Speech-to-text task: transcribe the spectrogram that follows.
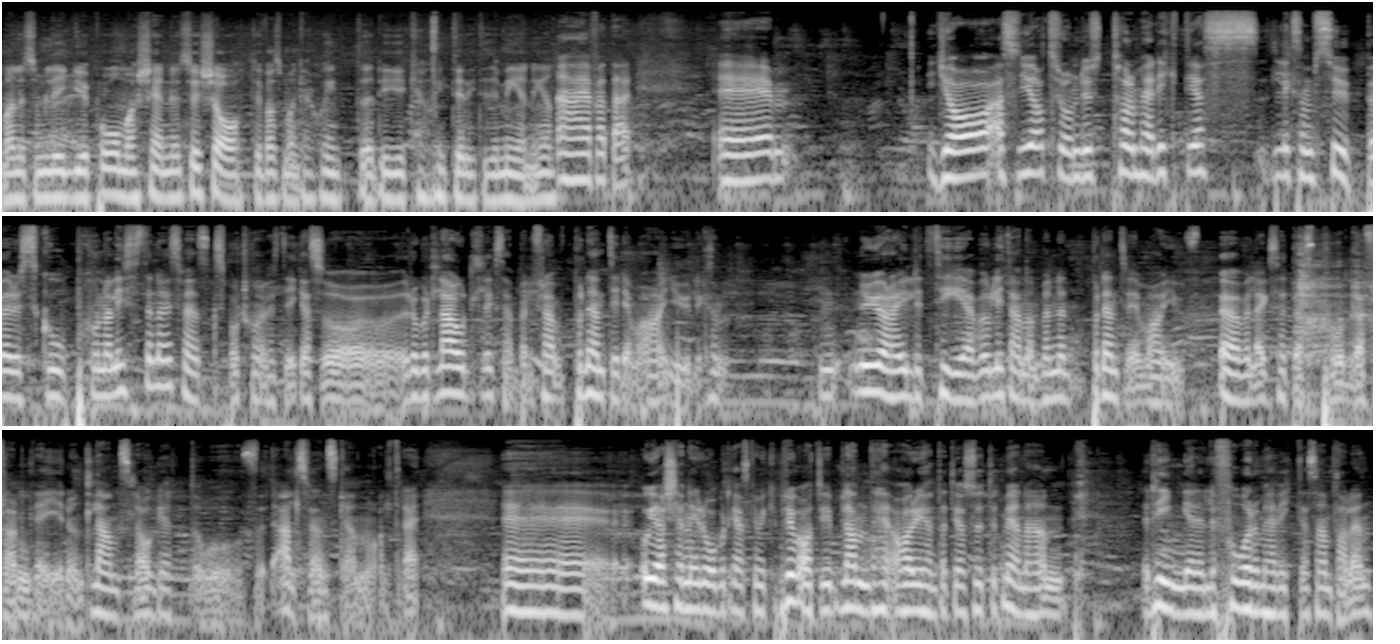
man liksom ligger ju på, man känner sig tjatig fast man kanske inte, det är kanske inte riktigt i meningen. Nej, jag fattar. Eh, ja, alltså jag tror om du tar de här riktiga liksom superscoop-journalisterna i svensk sportjournalistik, alltså Robert Laud till exempel, fram, på den tiden var han ju liksom nu gör han ju lite TV och lite annat men på den tiden var han ju överlägset bäst på att dra fram grejer runt landslaget och allsvenskan och allt det där. Eh, och jag känner Robert ganska mycket privat. Ibland har det ju hänt att jag har suttit med när han ringer eller får de här viktiga samtalen.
